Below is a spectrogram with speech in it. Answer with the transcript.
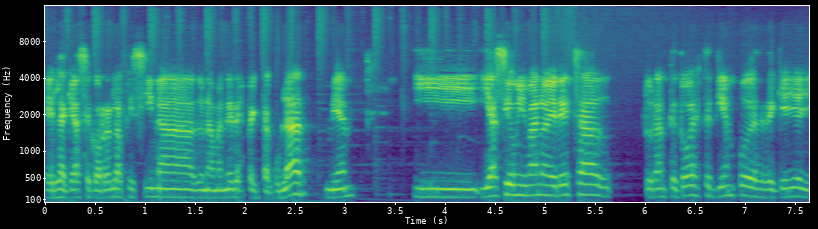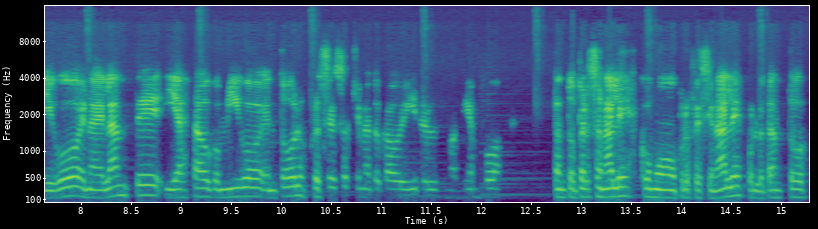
Es la que hace correr la oficina de una manera espectacular, ¿bien? Y, y ha sido mi mano derecha durante todo este tiempo, desde que ella llegó en adelante y ha estado conmigo en todos los procesos que me ha tocado vivir el último tiempo tanto personales como profesionales, por lo tanto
